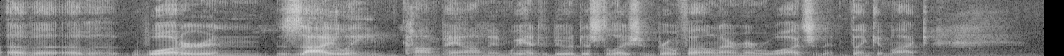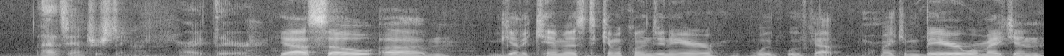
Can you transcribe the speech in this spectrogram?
of a, of a water and xylene compound, and we had to do a distillation profile. And I remember watching it and thinking, like, that's interesting, right there. Yeah, so um, you got a chemist, a chemical engineer. We've we've got we're making beer, we're making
